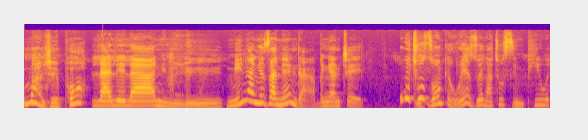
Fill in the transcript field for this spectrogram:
manje pho? Lalelani nina. Mina ngiza nendaba ngiyanitshela uthi uzonke wezwe ngathi uSimphiwe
